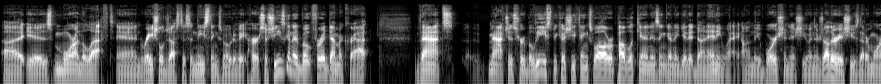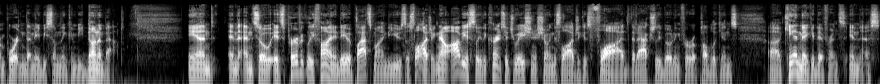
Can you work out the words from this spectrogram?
uh, is more on the left and racial justice and these things motivate her. So she's going to vote for a Democrat that matches her beliefs because she thinks well a Republican isn't going to get it done anyway on the abortion issue and there's other issues that are more important that maybe something can be done about and and and so it's perfectly fine in David Platt's mind to use this logic. Now, obviously, the current situation is showing this logic is flawed. That actually voting for Republicans uh, can make a difference in this.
